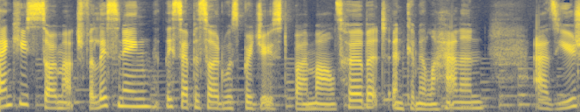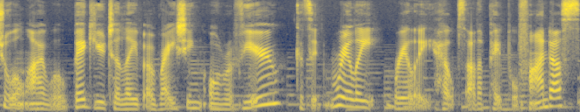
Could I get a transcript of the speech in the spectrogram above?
Thank you so much for listening. This episode was produced by Miles Herbert and Camilla Hannan. As usual, I will beg you to leave a rating or review because it really, really helps other people find us.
